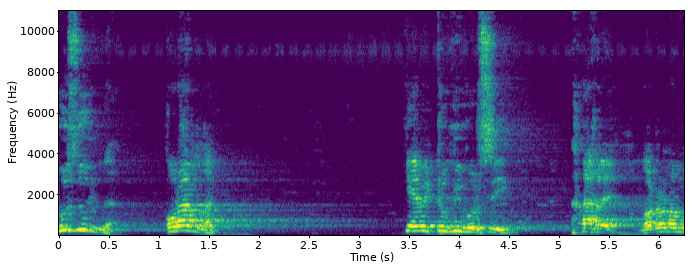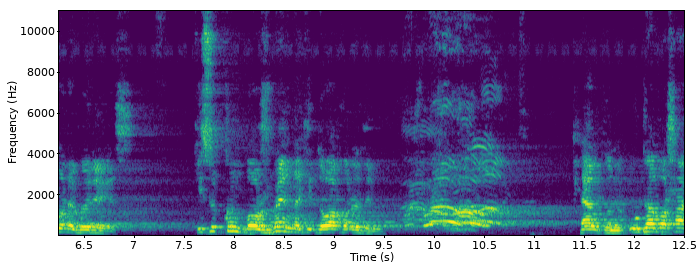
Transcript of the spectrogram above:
হুজুর না কোরআন লাগবে কি আমি টুপি পরছি? আরে, ঘটনা মনে বেড়ে গেছে। কিছুক্ষণ বসবেন নাকি দোয়া করে দেবেন? খেয়াল করে, উঠা বসা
